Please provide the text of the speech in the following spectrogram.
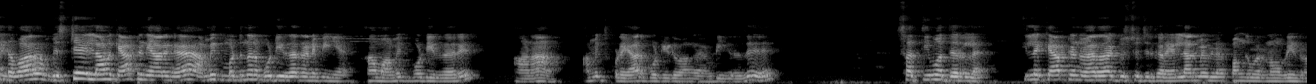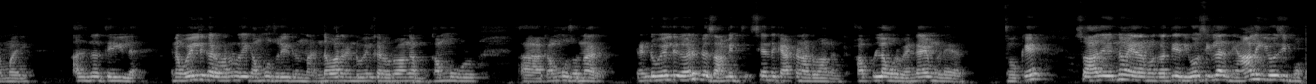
இந்த வாரம் பெஸ்ட்டே இல்லாமல் கேப்டன் யாருங்க? அமித் மட்டும்தானே போட்டிடுறாருன்னு நினைப்பீங்க. ஆமாம் அமித் போட்டிடுறாரு. ஆனால் அமித் கூட யார் போட்டிடுவாங்க அப்படிங்கிறது சத்தியமாக தெரில இல்லை கேப்டன் வேறு ஏதாவது ட்விஸ்ட் வச்சுருக்காரு? எல்லாருமே உள்ள பங்கு வரணும் அப்படின்ற மாதிரி. அதுதான் தெரியல. ஏன்னா ஒயில்டு கார்டு வரணும் கம்மு சொல்லிட்டு இருந்தான். இந்த வாரம் ரெண்டு ஒயில்டு கார்டு வருவாங்க. கம்மு கம்மு சொன்னார். ரெண்டு ஒயில்டு கார்டு ப்ளஸ் அமித் சேர்ந்து கேப்டன் ஆடுவாங்கன்ட்டு. அப்படிலாம் ஒரு வெங்காயம் கிடையாது. ஓகே ஸோ அது இன்னும் நமக்கு பற்றி அது யோசிக்கல. அது நாளைக்கு யோசிப்போம்.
